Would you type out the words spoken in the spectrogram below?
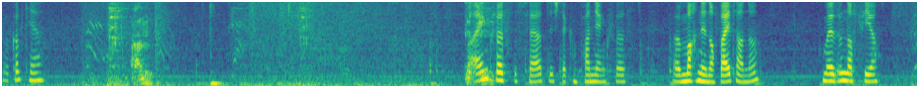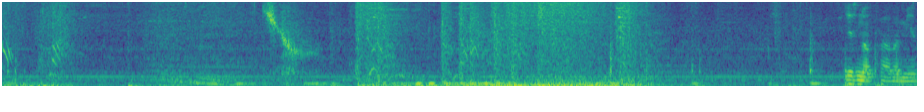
Wo kommt her? Bam! Der ein Quest ist fertig, der Kampagnenquest. Wir machen den noch weiter, ne? Guck mal, hier sind noch vier. Hier sind noch ein paar bei mir.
